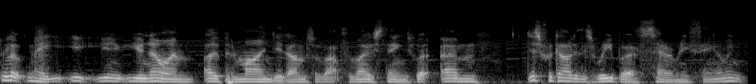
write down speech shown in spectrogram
look, mate, you, you you know I'm open-minded. I'm sort of up for most things, but um, just regarding this rebirth ceremony thing, I mean,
